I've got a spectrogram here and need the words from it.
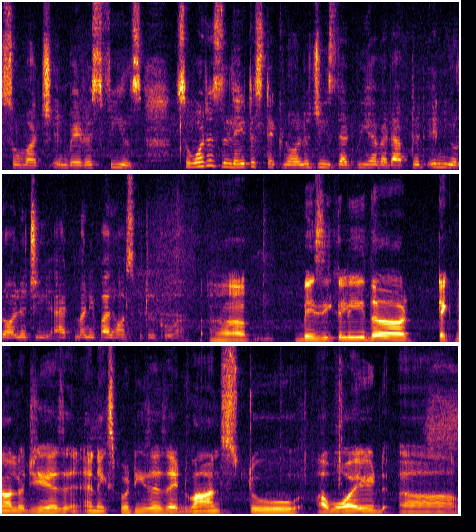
so much in various fields. So, what is the latest technologies that we have adapted in urology at Manipal Hospital, Goa? Uh, basically, the technology has and expertise has advanced to avoid uh,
